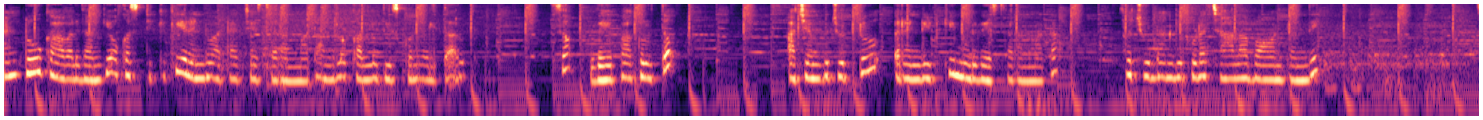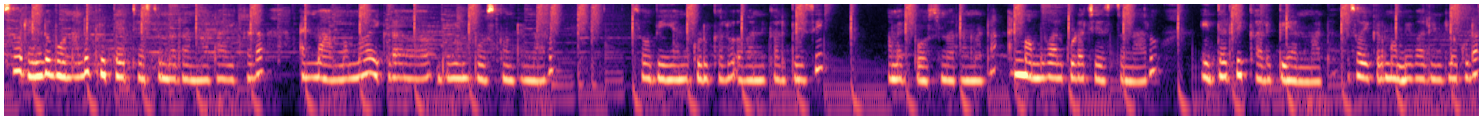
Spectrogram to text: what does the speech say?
అండ్ టూ కావాలి దానికి. ఒక స్టిక్కి రెండు అటాచ్ చేస్తారనమాట అందులో కళ్ళు తీసుకొని వెళ్తారు. సో వేపాకులతో ఆ చెంబు చుట్టూ రెండింటికి ముడి వేస్తారనమాట సో చూడడానికి కూడా చాలా బాగుంటుంది. సో రెండు బోనాలు ప్రిపేర్ చేస్తున్నారు అనమాట ఇక్కడ. అండ్ మా అమ్మమ్మ ఇక్కడ బియ్యం పోసుకుంటున్నారు. సో బియ్యం కుడుకలు అవన్నీ కలిపేసి ఆమెకు పోస్తున్నారు అనమాట అండ్ మమ్మీ వాళ్ళు కూడా చేస్తున్నారు. ఇద్దరిది కలిపి అనమాట సో ఇక్కడ మమ్మీ వాళ్ళ ఇంట్లో కూడా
